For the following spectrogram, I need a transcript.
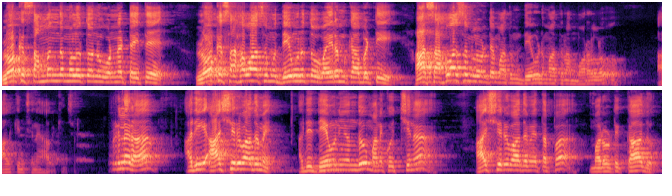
లోక సంబంధములతో నువ్వు ఉన్నట్టయితే లోక సహవాసము దేవునితో వైరం కాబట్టి ఆ సహవాసంలో ఉంటే మాత్రం దేవుడు మాత్రం ఆ మొరలో ఆలకించనే ఆలకించను ప్రిల్లరా అది ఆశీర్వాదమే. అది దేవుని యందు మనకు వచ్చిన ఆశీర్వాదమే తప్ప మరొకటి కాదు.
